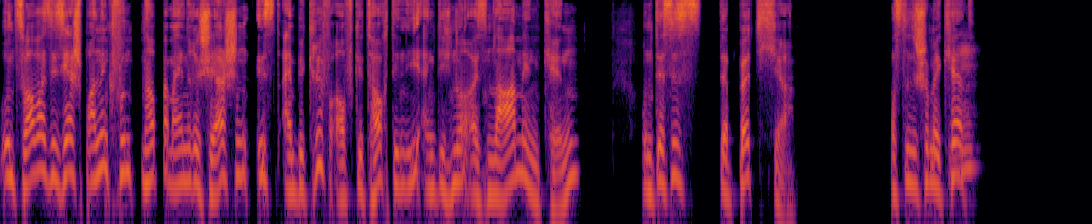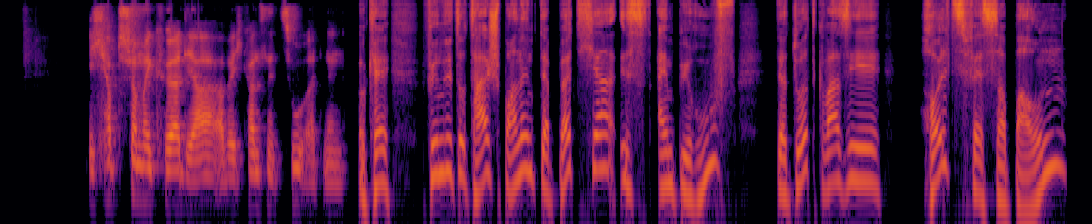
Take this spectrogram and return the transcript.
Und zwar, was ich sehr spannend gefunden habe bei meinen Recherchen, ist ein Begriff aufgetaucht, den ich eigentlich nur als Namen kenne. Und das ist der Böttcher. Hast du das schon mal gehört? Mhm. Ich habe es schon mal gehört, ja, aber ich kann es nicht zuordnen. Okay, finde ich total spannend. Der Böttcher ist ein Beruf, der dort quasi Holzfässer bauen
